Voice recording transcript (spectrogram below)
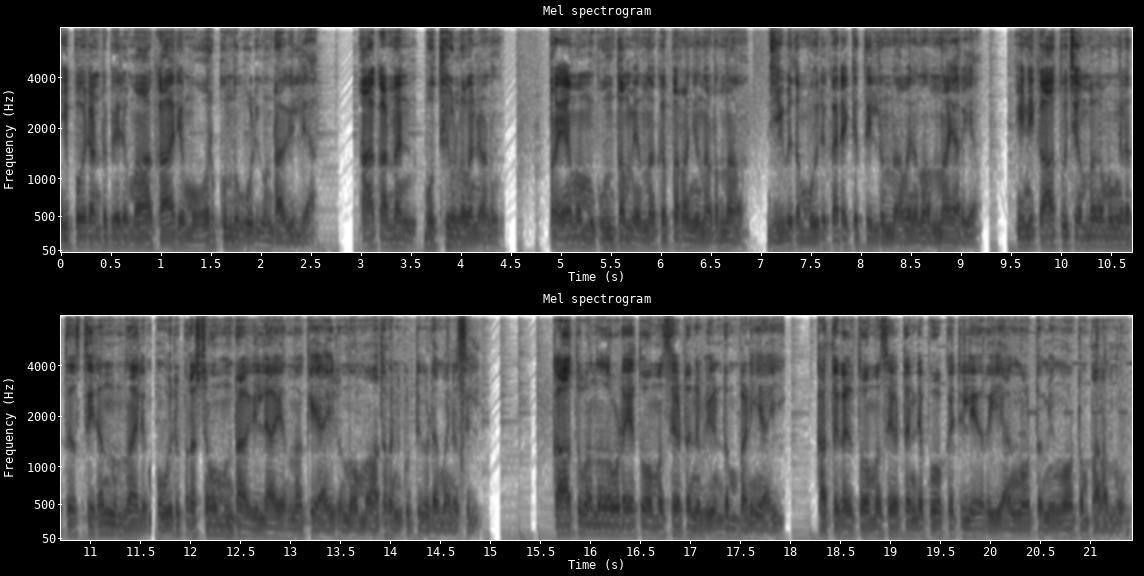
ഇപ്പോൾ രണ്ടുപേരും ആ കാര്യം ഓർക്കുന്നുകൂടി ഉണ്ടാകില്ല. ആ കണ്ണൻ ബുദ്ധിയുള്ളവനാണ്. പ്രേമം കുന്തം എന്നൊക്കെ പറഞ്ഞു നടന്ന ജീവിതം ഒരു കരയ്ക്കത്തില്ലെന്ന് അവന് നന്നായി അറിയാം. ഇനി കാത്തു ചെമ്പകമംഗലത്ത് സ്ഥിരം നിന്നാലും ഒരു പ്രശ്നവും ഉണ്ടാകില്ല എന്നൊക്കെയായിരുന്നു മാധവൻകുട്ടിയുടെ മനസ്സിൽ. കാത്തു വന്നതോടെ തോമസ് ഏട്ടന് വീണ്ടും പണിയായി. കത്തുകൾ തോമസ് ഏട്ടന്റെ പോക്കറ്റിലേറി അങ്ങോട്ടും ഇങ്ങോട്ടും പറന്നു.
